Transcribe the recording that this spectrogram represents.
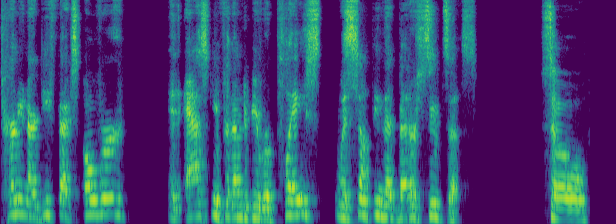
turning our defects over and asking for them to be replaced with something that better suits us. So,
